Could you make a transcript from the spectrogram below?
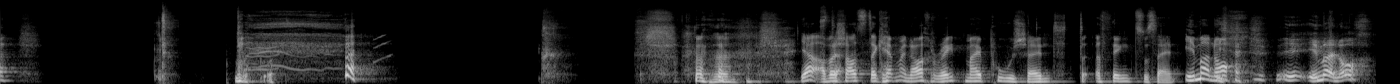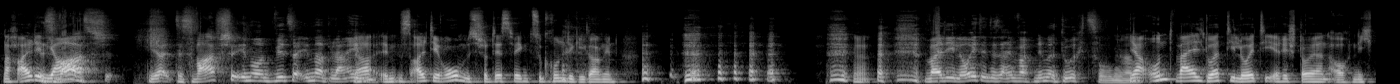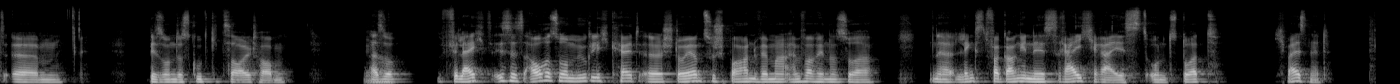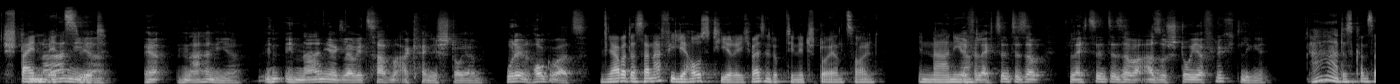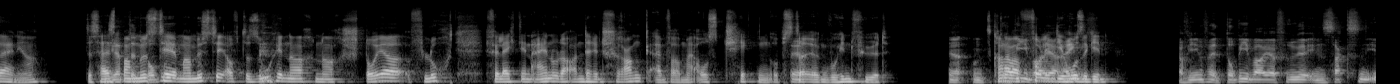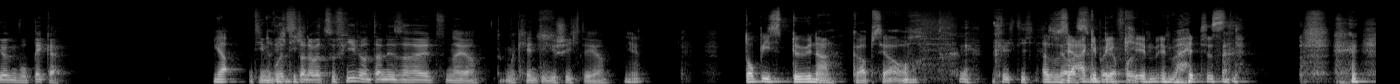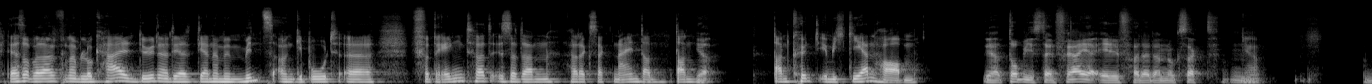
ja, aber schaut's da gerne mal nach. Rate My Poo scheint a thing zu sein. Immer noch, I- Immer noch. nach all den Das Jahren. war's, ja, das war's schon immer und wird es ja immer bleiben. Ja, das alte Rom ist schon deswegen zugrunde gegangen. Weil die Leute das einfach nicht mehr durchzogen haben. Ja, und weil dort die Leute ihre Steuern auch nicht ähm, besonders gut gezahlt haben. Ja. Also vielleicht ist es auch so eine Möglichkeit, äh, Steuern zu sparen, wenn man einfach in so ein äh, längst vergangenes Reich reist und dort, ich weiß nicht, Steinmetz Narnia. wird. Ja, Narnia. In, in Narnia, glaube ich, zahlt man auch keine Steuern. Oder in Hogwarts. Ja, aber das sind auch viele Haustiere. Ich weiß nicht, ob die nicht Steuern zahlen in Ja. Narnia. vielleicht, sind das, aber- vielleicht sind aber also Steuerflüchtlinge. Ah, das kann sein, ja. Das heißt, hab man müsste, man müsste auf der Suche nach, nach Steuerflucht vielleicht den ein oder anderen Schrank einfach mal auschecken, ob es Ja. da irgendwo hinführt. Ja, und Kann Dobby aber voll in die ja Hose gehen. Auf jeden Fall, Dobby war ja früher in Sachsen irgendwo Bäcker. Ja, Die wurde dann aber zu viel und dann ist er halt, naja, man kennt die Geschichte ja. Dobbys Döner gab es ja auch. Richtig. Also Der sehr super Gebäck im, im weitesten. der ist aber dann von einem lokalen Döner, der, der ihn mit dem Minzangebot äh, verdrängt hat, ist er dann, hat er gesagt, nein, dann, dann, Ja. dann könnt ihr mich gern haben. Ja, Dobby ist ein freier Elf, hat er dann noch gesagt. Mhm. Ja.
